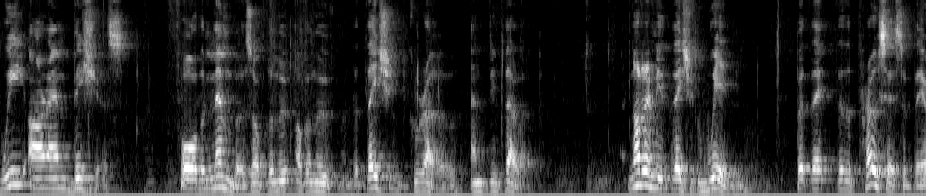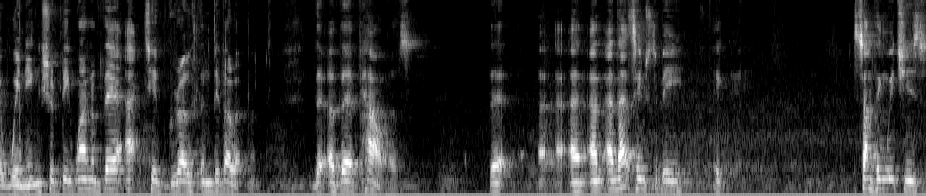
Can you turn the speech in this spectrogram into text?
we are ambitious for the members of, the of a movement, that they should grow and develop. Not only that they should win, but that the process of their winning should be one of their active growth and development, the, of their powers. Their, uh, and, and, and that seems to be something which is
